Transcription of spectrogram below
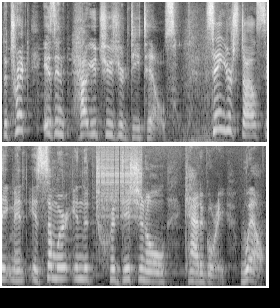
the trick is in how you choose your details. Say your style statement is somewhere in the traditional category. Well,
